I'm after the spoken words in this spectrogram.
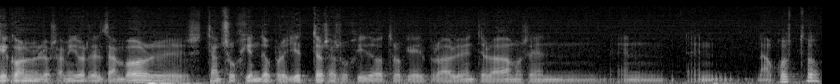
que con los amigos del tambor eh, están surgiendo proyectos, ha surgido otro que probablemente lo hagamos en, en, agosto.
